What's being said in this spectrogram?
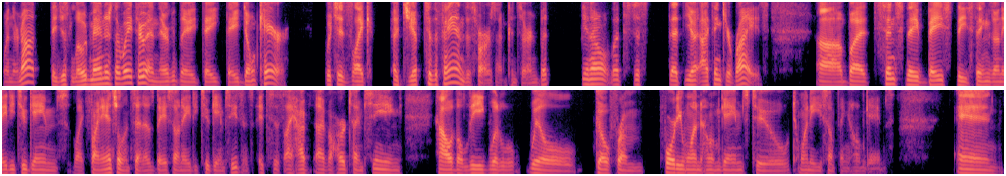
When they're not, they just load manage their way through, and they're they they they don't care, which is like a jip to the fans as far as I'm concerned. But you know, let's just that. Yeah, I think you're right. Uh, but since they've based these things on 82 games, like financial incentives based on 82 game seasons, it's just I have I have a hard time seeing how the league will will go from 41 home games to 20 something home games and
